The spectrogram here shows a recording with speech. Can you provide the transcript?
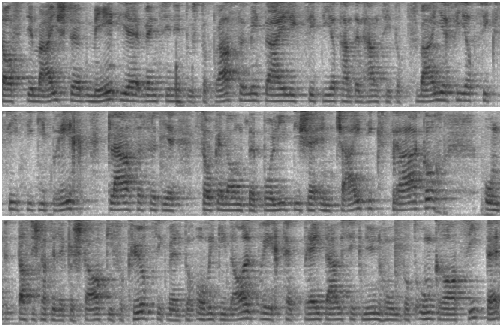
dass die meisten Medien, wenn sie nicht aus der Pressemitteilung zitiert haben, dann haben sie den 42-seitigen Bericht gelesen für die sogenannten politischen Entscheidungsträger. Und das ist natürlich eine starke Verkürzung, weil der Originalbericht hat 3900 ungerade Seiten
